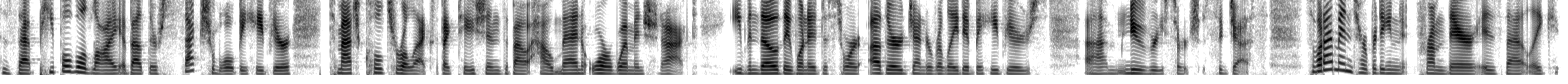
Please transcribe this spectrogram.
is that people will lie about their sexual behavior to match cultural expectations about how men or women should act even though they want to distort other gender related behaviors, um, new research suggests. So, what I'm interpreting from there is that, like,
